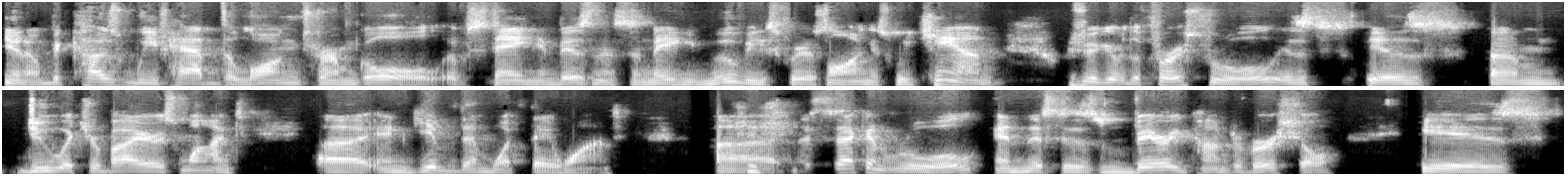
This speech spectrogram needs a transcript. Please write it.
you know because we've had the long term goal of staying in business and making movies for as long as we can. We figure the first rule is is um, do what your buyers want uh, and give them what they want. Uh, the second rule, and this is very controversial, is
